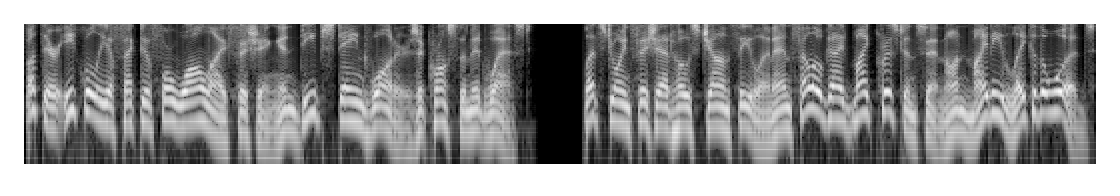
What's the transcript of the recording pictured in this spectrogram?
but they're equally effective for walleye fishing in deep stained waters across the Midwest. Let's join Fish Ed host Jon Thelen and fellow guide Mike Christensen on Mighty Lake of the Woods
